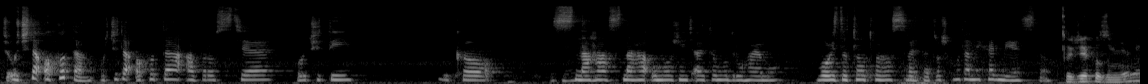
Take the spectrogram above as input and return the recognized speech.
Že určitá ochota, určitá ochota a proste určitý ako snaha, snaha umožniť aj tomu druhému vojsť do toho tvojho sveta, trošku mu tam nechať miesto. Takže ako zmena?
